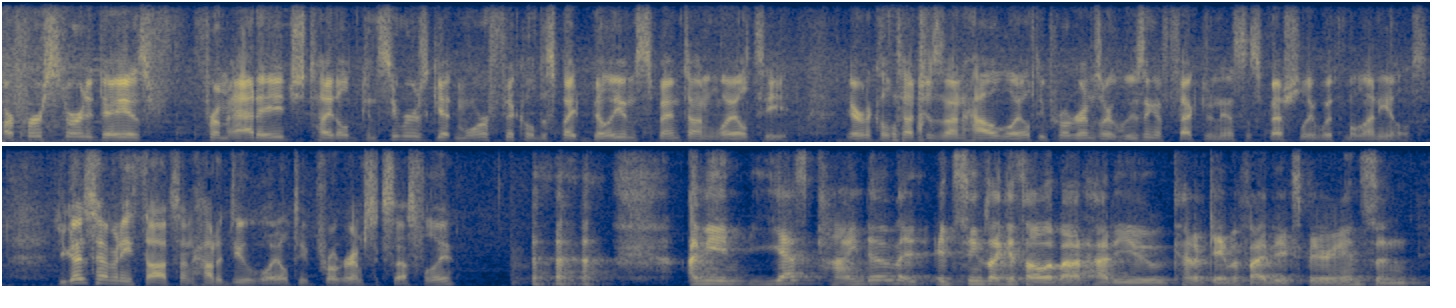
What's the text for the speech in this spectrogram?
Our first story today is from Ad Age titled Consumers Get More Fickle Despite Billions Spent on Loyalty. The article touches on how loyalty programs are losing effectiveness, especially with millennials. You guys have any thoughts on how to do loyalty programs successfully? I mean, yes, kind of. It, it seems like it's all about how do you kind of gamify the experience and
